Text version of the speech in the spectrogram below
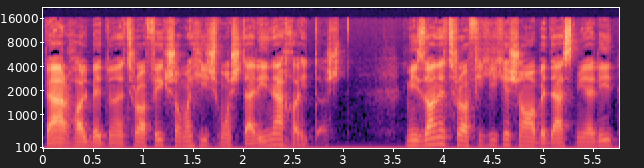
به هر حال بدون ترافیک شما هیچ مشتری نخواهید داشت. میزان ترافیکی که شما به دست میارید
